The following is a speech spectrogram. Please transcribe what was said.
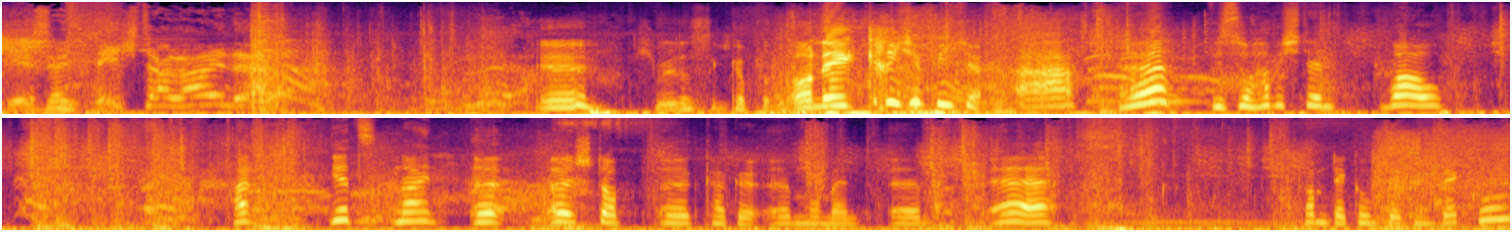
Wir sind nicht alleine. äh, ich will das Ding kaputt. Oh ne, Kriecheviecher! Ah! Hä? Wieso habe ich denn... Wow. Halt, jetzt, nein, äh, äh, stopp, äh, Kacke, äh, Moment, ähm, äh. Komm, Deckung, Deckung, Deckung.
